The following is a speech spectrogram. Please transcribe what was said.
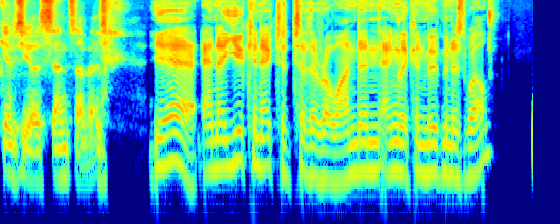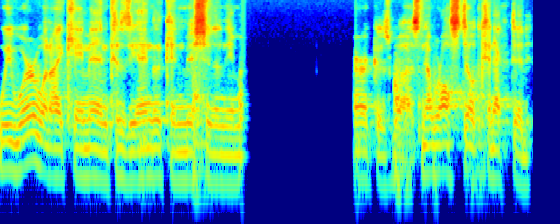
gives you a sense of it. Yeah. And are you connected to the Rwandan Anglican movement as well? We were when I came in because the Anglican mission in the Americas was. Now we're all still connected,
